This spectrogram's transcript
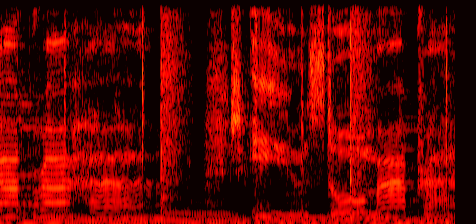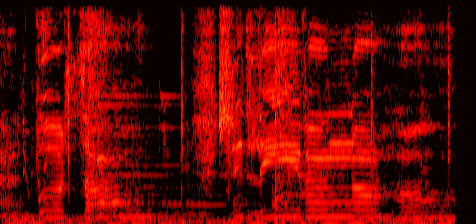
got right. She even stole my pride. You would have thought she'd leave her note,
